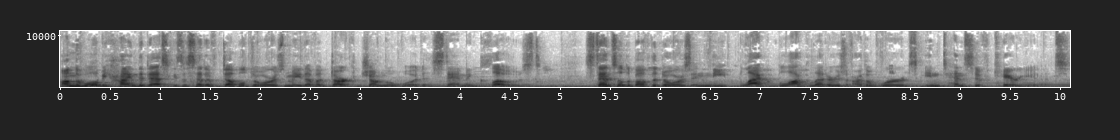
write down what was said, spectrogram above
On the wall behind the desk is a set of double doors made of a dark jungle wood, standing closed. Stenciled above the doors in neat black block letters are the words Intensive Care Unit.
